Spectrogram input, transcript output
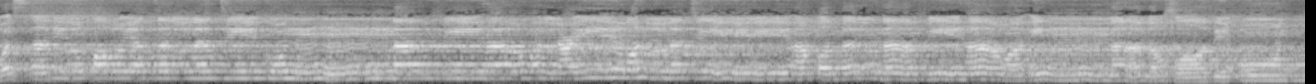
واسأل القرية التي كنا فيها والعير التي أقبلنا فيها وإنا لصادقون.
